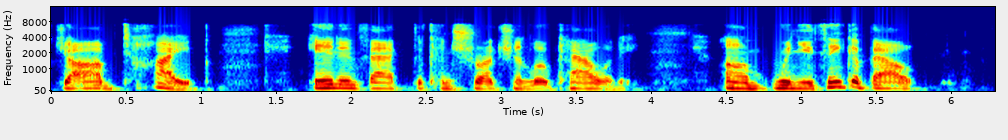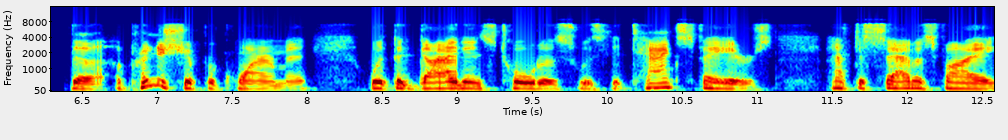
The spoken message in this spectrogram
job type in, in fact, the construction locality. Um, when you think about the apprenticeship requirement, what the guidance told us was that taxpayers have to satisfy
